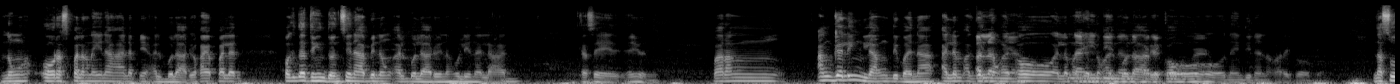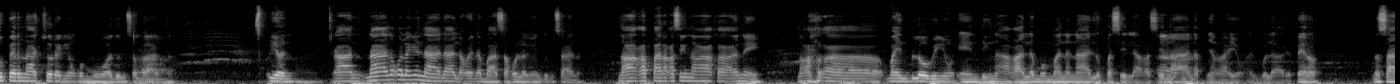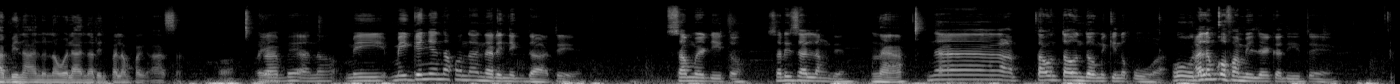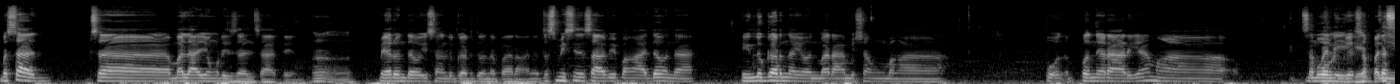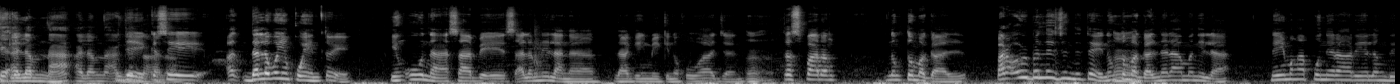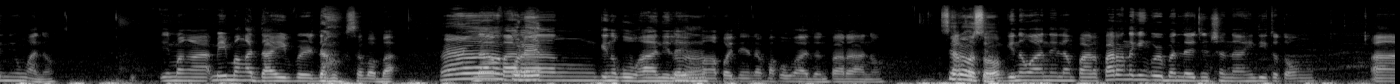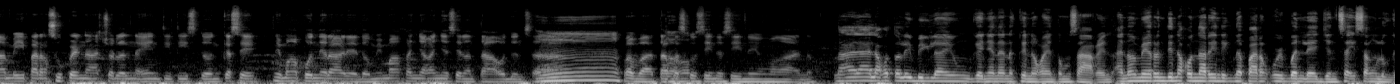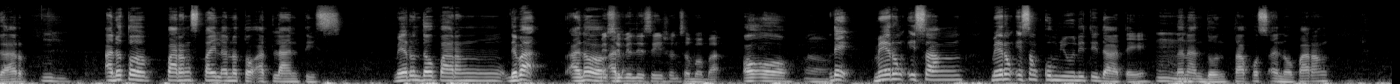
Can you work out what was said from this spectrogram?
nung oras pa lang na hinahanap niya yung albularyo, kaya pala, pagdating doon, sinabi ng albularyo na huli na lahat. Kasi, ayun, parang, ang galing lang, di ba, na alam agad Alam niya oo, alam na agad na albularyo. Nakarecover. oo, oo, na hindi na nakarecover. Na supernatural yung kumuha doon sa Oo. bata. Yun. Ah, na ano ko lang yun, naalala ko, yun, nabasa ko lang yun dun sa ano. Nakaka, para kasing nakaka, ano eh, nakaka mind-blowing yung ending na akala mo mananalo pa sila kasi Ah. nahanap niya nga yung albularyo. Pero, nasabi na ano, na wala na rin palang pag-asa. Oh, grabe ano. May may ganyan ako na narinig dati. eh. Somewhere dito. Sa Rizal lang din. Na? Na taon-taon daw may kinukuha. Oo, Alam ko familiar ka dito eh. Basta sa malayong Rizal sa atin. Mm Meron daw isang lugar doon na parang ano. Tapos may sinasabi pa nga daw na yung lugar na yon marami siyang mga punerarya, mga Sa morgue paligid. sa paligid. Kasi alam na, alam na agad Hindi, na kasi ah, dalawa yung kwento eh. Yung una, sabi is, alam nila na laging may kinukuha dyan. ano. Mm. Tapos parang, nung tumagal, parang urban legend ito eh. Nung Mm. tumagal, nalaman nila na yung mga punerarya lang din yung ano, yung mga, may mga diver daw sa baba. Ah, na ang kulit. parang kinukuha nila yung Mhm. mga pwede nila makuha doon para ano. Tapos Seryoso? yun, ginawa nilang para, parang naging urban legend siya na hindi totoong ah, may parang supernatural na entities doon kasi yung mga punerarya daw, may mga kanya-kanya silang tao doon sa Mm. baba. Tapos Oo. kung sino-sino yung mga ano. Naalala ko tuloy bigla yung ganyan na nagkinukwento mo sa akin. Ano, meron din ako narinig na parang urban legend sa isang lugar. Ano to, parang style ano to, Atlantis. Meron daw parang, 'di ba? Ano, May ano- civilization sa baba. oo. Oo. Hindi, merong isang merong isang community dati Mm. na nandun tapos ano, parang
